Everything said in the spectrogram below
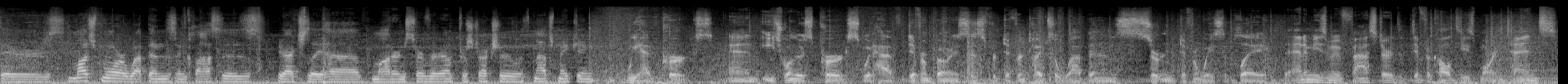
There's much more weapons and classes. You actually have modern server infrastructure with matchmaking. We had perks, and each one of those perks would have different bonuses for different types of weapons, certain different ways to play. The enemies move faster, the difficulty is more intense.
